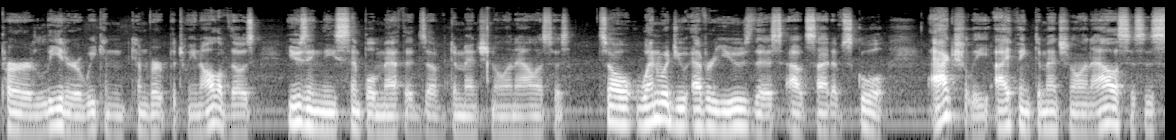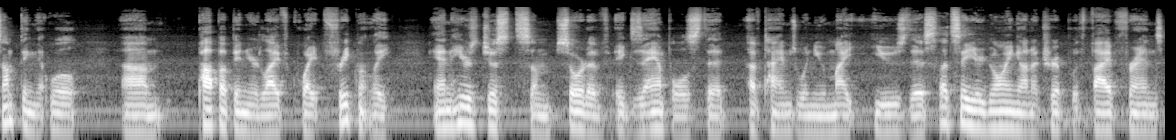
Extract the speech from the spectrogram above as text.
per liter. We can convert between all of those using these simple methods of dimensional analysis. So when would you ever use this outside of school? Actually, I think dimensional analysis is something that will um, pop up in your life quite frequently. And here's just some sort of examples that of times when you might use this. Let's say you're going on a trip with five friends.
